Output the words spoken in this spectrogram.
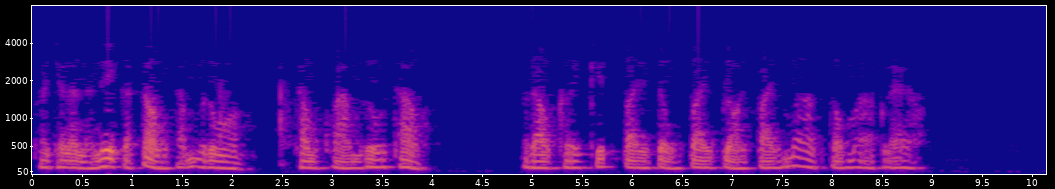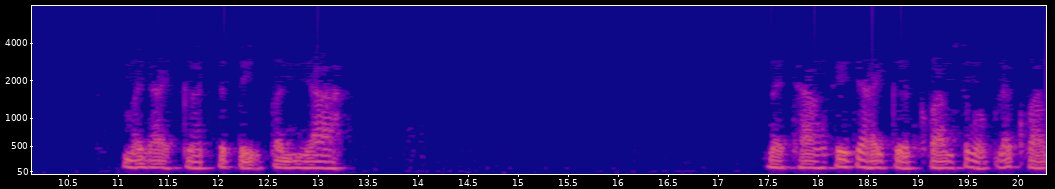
เพราะฉะนั้นนี่ก็ต้องสำรวมทำความรู้เท่า เราเคยคิดไปส่งไปปล่อยไปมากต่อมากแล้ว ไม่ได้เกิดสติปัญญา ในทางที่จะให้เกิดความสงบและความ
